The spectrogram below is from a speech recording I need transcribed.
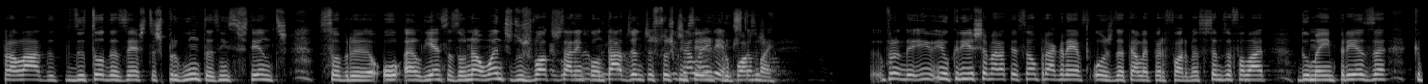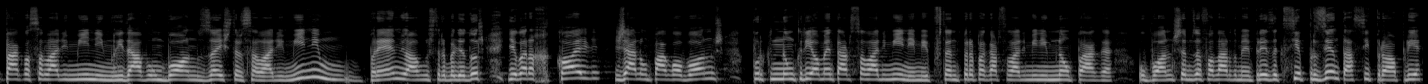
para lá de, de todas estas perguntas insistentes sobre ou, alianças ou não, antes dos votos estarem contados, antes das pessoas conhecerem propostas. Também. Eu queria chamar a atenção para a greve hoje da Teleperformance. Estamos a falar de uma empresa que paga o salário mínimo e dava um bónus extra salário mínimo, um prémio a alguns trabalhadores, e agora recolhe, já não paga o bónus porque não queria aumentar o salário mínimo e, portanto, para pagar o salário mínimo não paga o bónus. Estamos a falar de uma empresa que se apresenta a si própria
